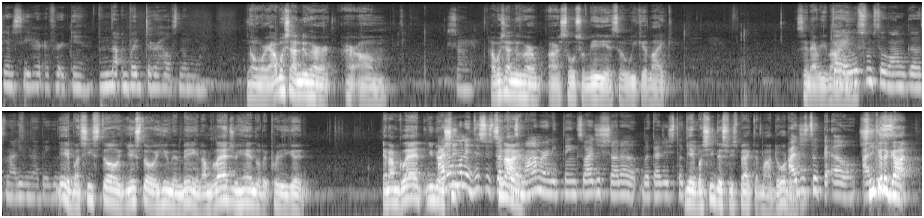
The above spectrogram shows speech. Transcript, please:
gonna see her ever again. I'm not invited to her house no more. Don't worry. I wish I knew her. Her um. So, I wish I knew her our social media so we could like send everybody. Yeah, it was from so long ago. It's not even that big. Of a Yeah, but she's still you're still a human being. I'm glad you handled it pretty good. And I'm glad you know I didn't want to disrespect his mom or anything, so I just shut up. Like I just took. Yeah, it. but she disrespected my daughter. I just took the L. she could have got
